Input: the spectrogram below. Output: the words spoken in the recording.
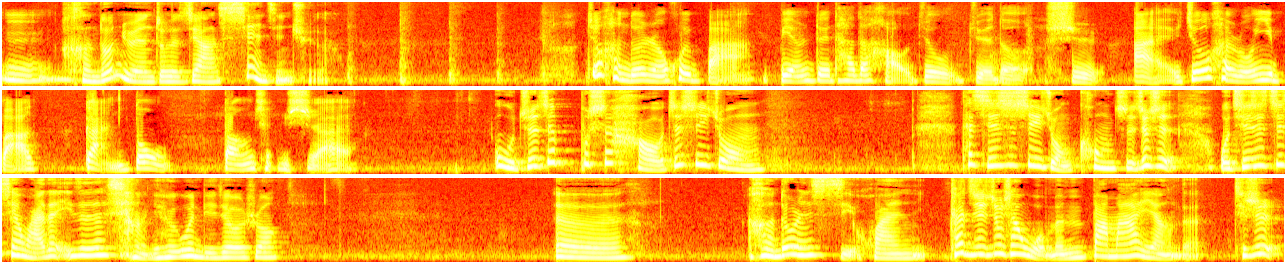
嗯，很多女人都是这样陷进去的。就很多人会把别人对他的好就觉得是爱，就很容易把感动当成是爱。我觉得这不是好，这是一种，它其实是一种控制。就是我其实之前我还在一直在想一个问题，就是说，呃，很多人喜欢他，其实就像我们爸妈一样的，其实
